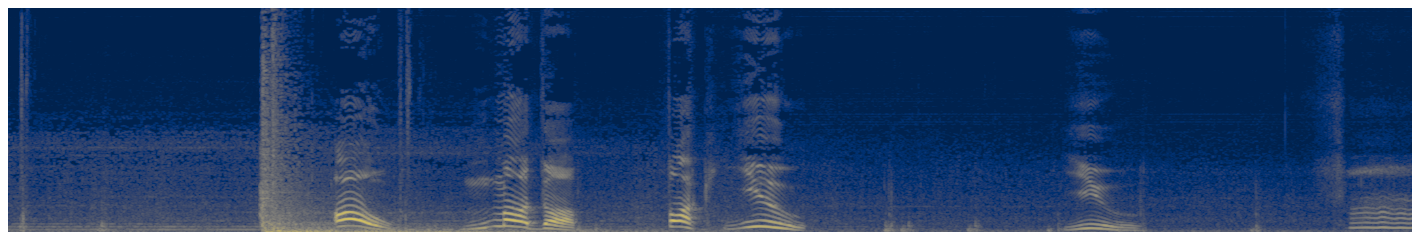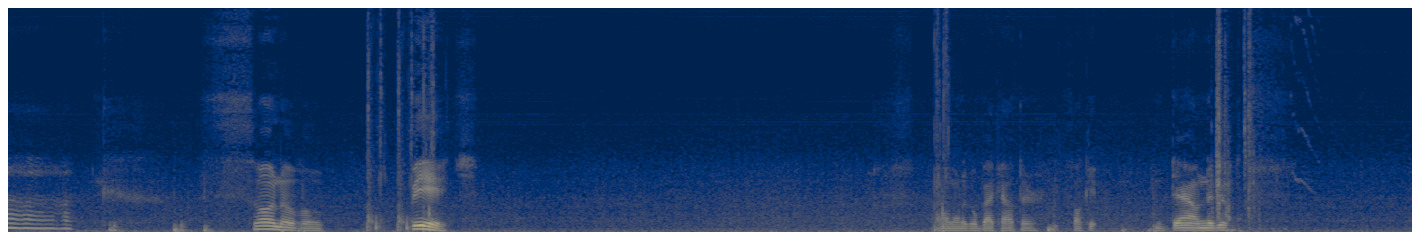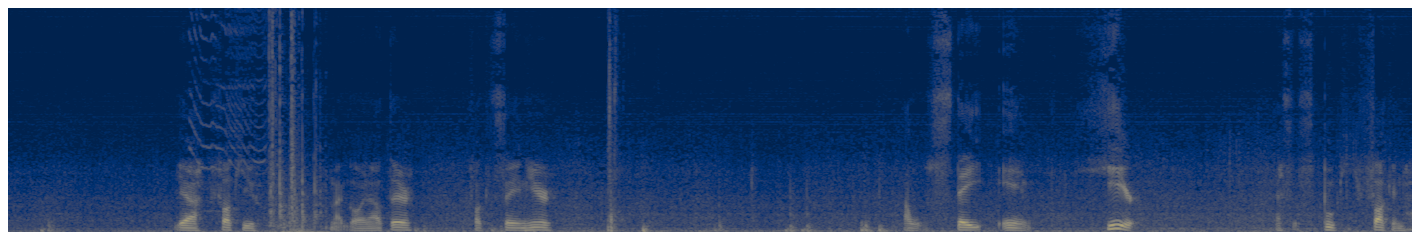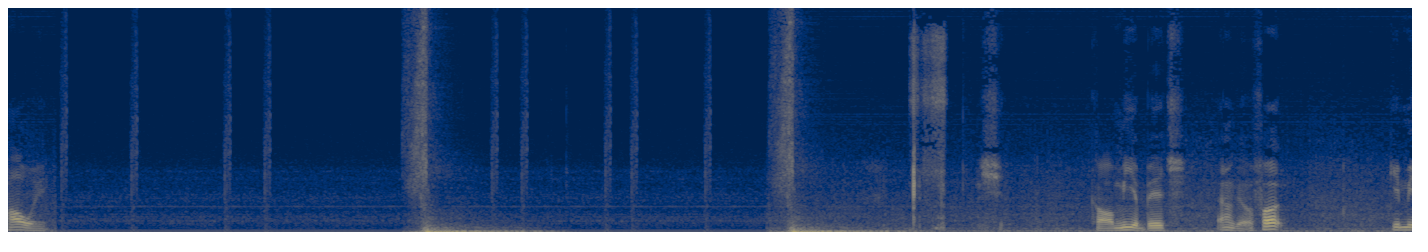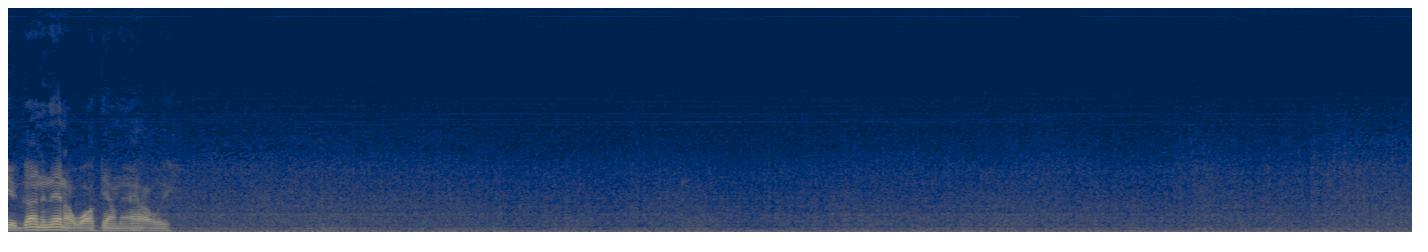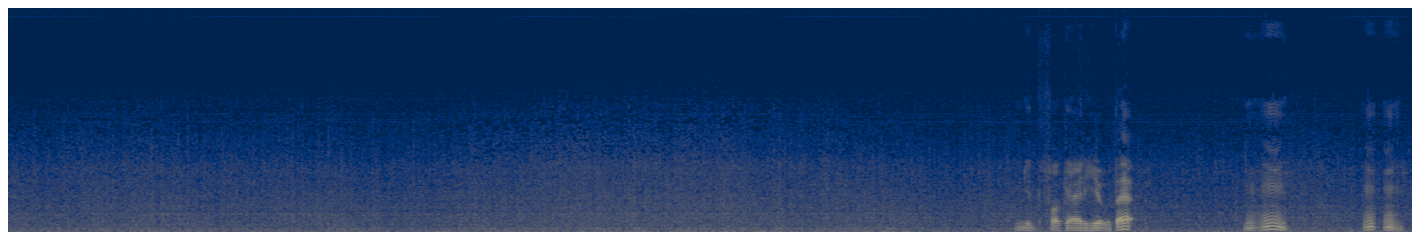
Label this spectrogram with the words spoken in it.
Oh! Mother! Fuck you! You. Fuck. Son of a bitch. I don't want to go back out there. Fuck it. I'm down, nigga. Yeah, fuck you. I'm not going out there. Fucking staying here. I will stay in here. That's a spooky fucking hallway. Shit. Call me a bitch. I don't give a fuck. Give me a gun and then I'll walk down that hallway. Fuck out of here with that. Mm-mm. Mm-mm.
